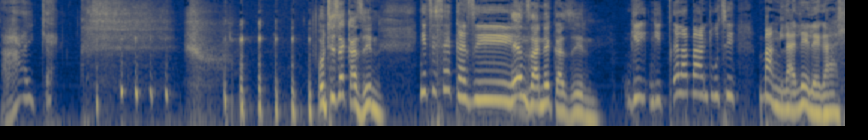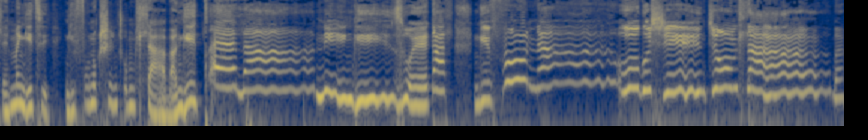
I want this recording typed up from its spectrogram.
I get. uthi segazini Ngithi segazini. yenzani egazini Ngi- ngicela abantu ukuthi bangilalele kahle mangithi ngifuna ukushintsha umhlaba ngicela ningizwe kahle ngifuna ukushintsha umhlaba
